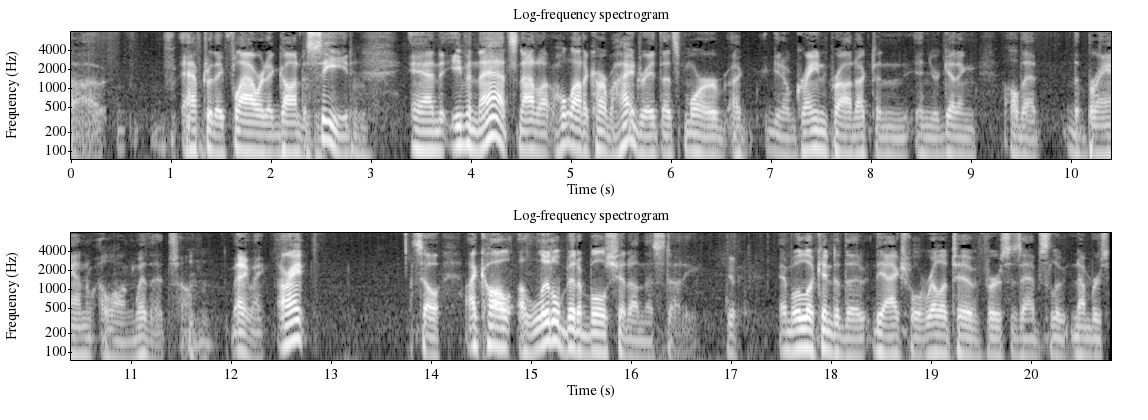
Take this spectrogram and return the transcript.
uh, after they flowered had gone to seed. And even that's not a whole lot of carbohydrate. That's more a you know grain product, and, and you're getting all that the bran along with it. So mm-hmm. anyway, all right. So I call a little bit of bullshit on this study. Yep. And we'll look into the, the actual relative versus absolute numbers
